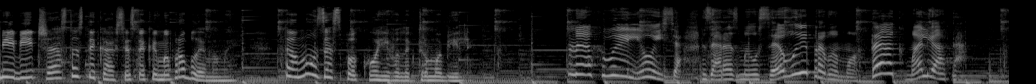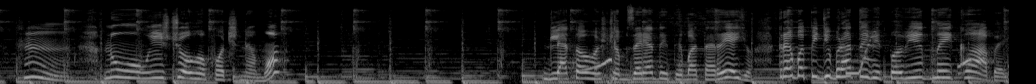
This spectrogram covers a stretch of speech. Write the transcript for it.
Бібі часто стикався з такими проблемами, тому заспокоїв електромобіль. Хвилюйся, зараз ми усе виправимо, так, малята? Хм, ну і з чого почнемо? Для того, щоб зарядити батарею, треба підібрати відповідний кабель.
